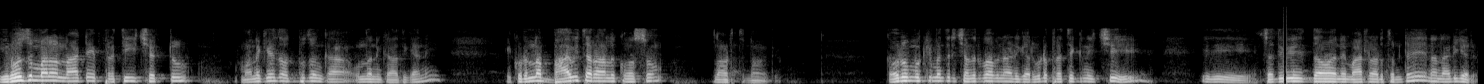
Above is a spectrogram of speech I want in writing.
ఈరోజు మనం నాటే ప్రతి చెట్టు మనకేదో అద్భుతం కా ఉందని కాదు కానీ ఇక్కడున్న భావితరాల కోసం నాటుతున్నాం ఇది. గౌరవ ముఖ్యమంత్రి చంద్రబాబు నాయుడు గారు కూడా ప్రతిజ్ఞ ఇచ్చి ఇది చదివిద్దామని మాట్లాడుతుంటే నన్ను అడిగారు.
